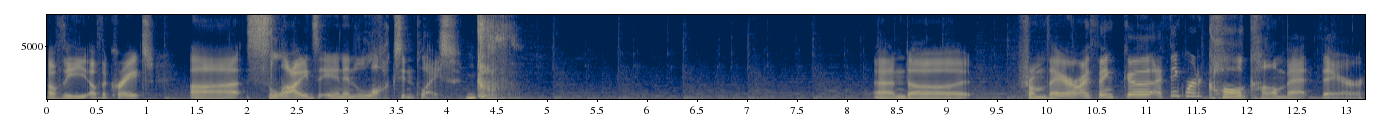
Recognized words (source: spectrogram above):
of the of the crate uh, slides in and locks in place. And uh, from there, I think uh, I think we're to call combat there.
